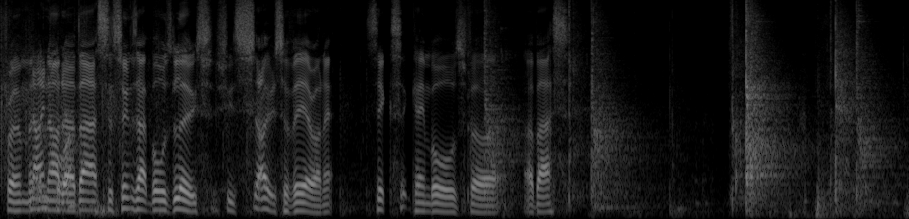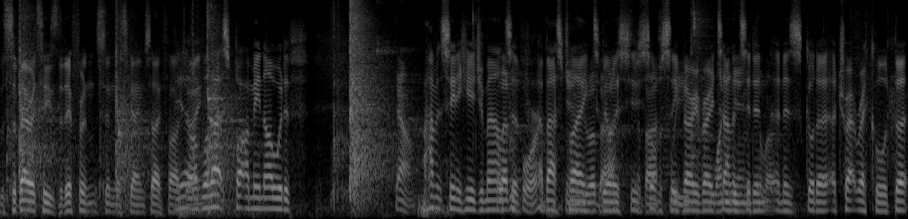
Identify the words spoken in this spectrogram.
from Nine Nada four. Abbas. As soon as that ball's loose, she's so severe on it. Six game balls for Abbas. The severity is the difference in this game so far, Yeah, Joey. well that's, but I mean, I would have, Down. I haven't seen a huge amount of 11-4, Abbas playing, to to be honest. Abbas. She's Abbas obviously very, very talented and, and has got a, a track record, but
